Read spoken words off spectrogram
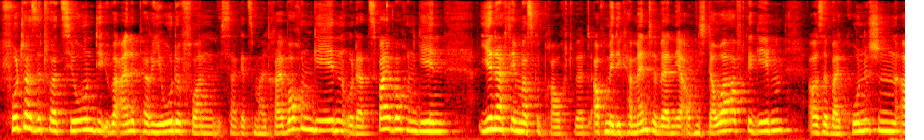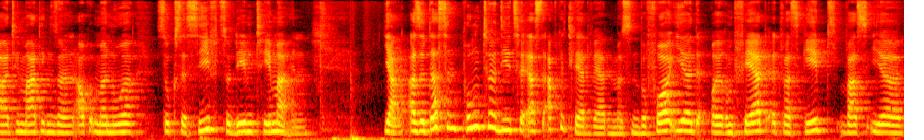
Futtersituationen, die über eine Periode von, ich sage jetzt mal, drei Wochen gehen oder zwei Wochen gehen. Je nachdem, was gebraucht wird. Auch Medikamente werden ja auch nicht dauerhaft gegeben, außer bei chronischen äh, Thematiken, sondern auch immer nur sukzessiv zu dem Thema hin. Ja, also das sind Punkte, die zuerst abgeklärt werden müssen, bevor ihr eurem Pferd etwas gebt, was ihr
